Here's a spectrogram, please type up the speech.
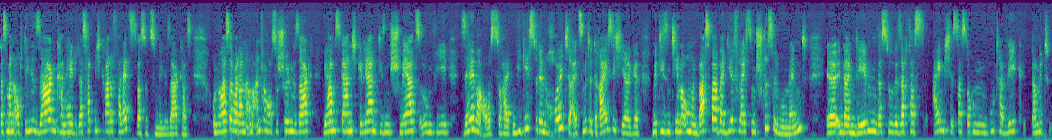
dass man auch Dinge sagen kann, hey, das hat mich gerade verletzt, was du zu mir gesagt hast. Und du hast aber dann am Anfang auch so schön gesagt, wir haben es gar nicht gelernt, diesen Schmerz irgendwie selber auszuhalten. Wie gehst du denn heute als Mitte 30-Jährige mit diesem Thema um? Und was war bei dir vielleicht so ein Schlüsselmoment äh, in deinem Leben, dass du gesagt hast, eigentlich ist das doch ein guter Weg, damit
